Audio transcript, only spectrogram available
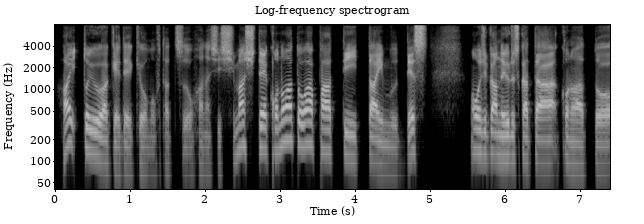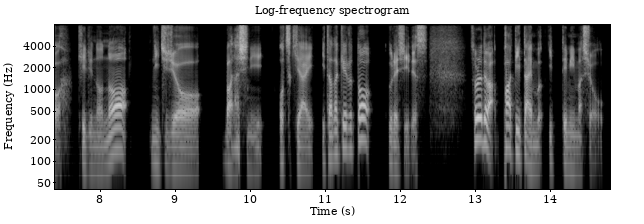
はい。というわけで今日も2つお話ししまして、この後はパーティータイムです。お時間の許す方、この後、キリノの日常話にお付き合いいただけると嬉しいです。それではパーティータイム行ってみましょう。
